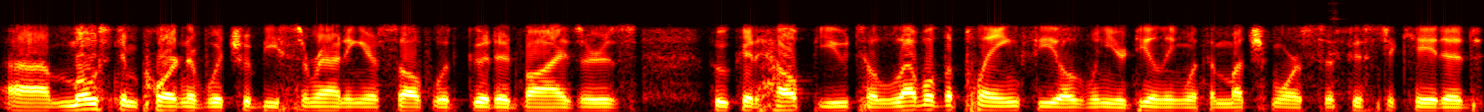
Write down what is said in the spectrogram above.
Uh, most important of which would be surrounding yourself with good advisors who could help you to level the playing field when you're dealing with a much more sophisticated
